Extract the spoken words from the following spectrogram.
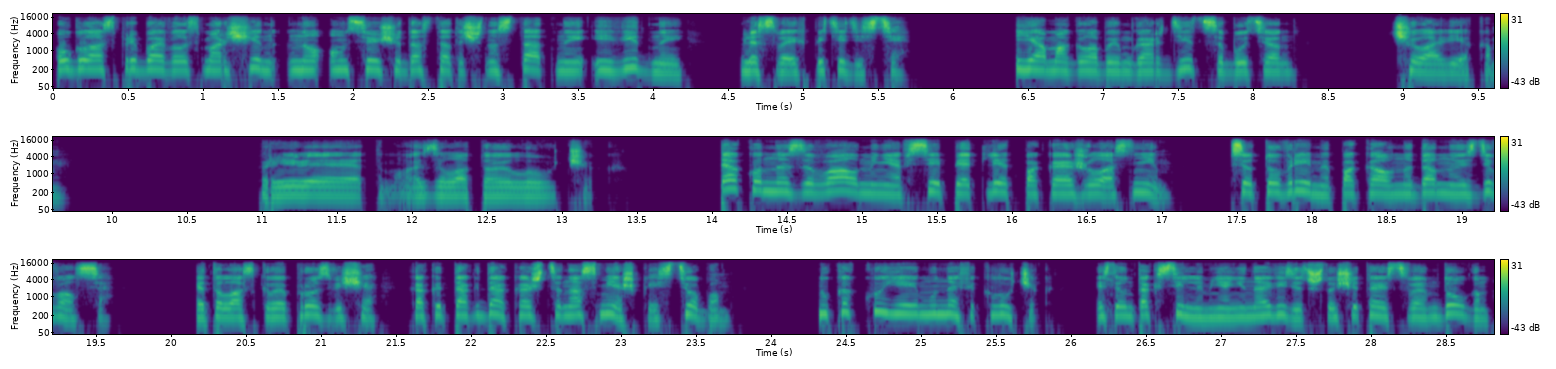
У глаз прибавилось морщин, но он все еще достаточно статный и видный для своих пятидесяти. Я могла бы им гордиться, будь он человеком. «Привет, мой золотой лучик». Так он называл меня все пять лет, пока я жила с ним. Все то время, пока он надо мной издевался. Это ласковое прозвище, как и тогда, кажется насмешкой, стебом. Ну какой я ему нафиг лучик? Если он так сильно меня ненавидит, что считает своим долгом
